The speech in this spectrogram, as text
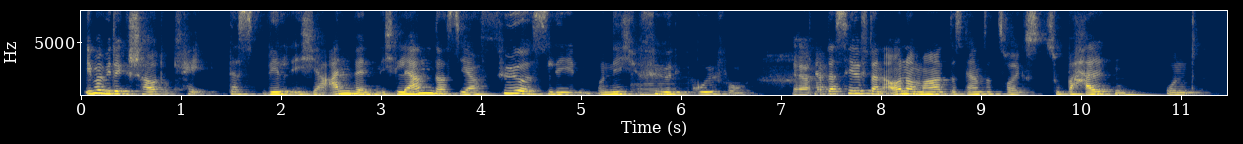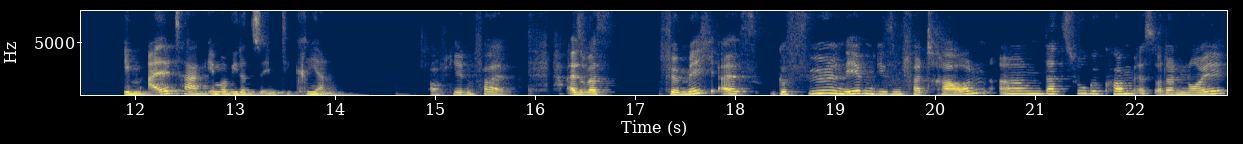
immer wieder geschaut, okay, das will ich ja anwenden. Ich lerne das ja fürs Leben und nicht für mhm. die Prüfung. Ja. Ich glaube, das hilft dann auch nochmal, das ganze Zeugs zu behalten und im Alltag immer wieder zu integrieren. Auf jeden Fall. Also was für mich als Gefühl neben diesem Vertrauen ähm, dazugekommen ist oder neu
